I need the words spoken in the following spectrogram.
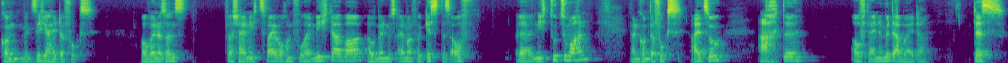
kommt mit Sicherheit der Fuchs. Auch wenn er sonst wahrscheinlich zwei Wochen vorher nicht da war, aber wenn du es einmal vergisst, das auf äh, nicht zuzumachen, dann kommt der Fuchs. Also achte auf deine Mitarbeiter. Das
